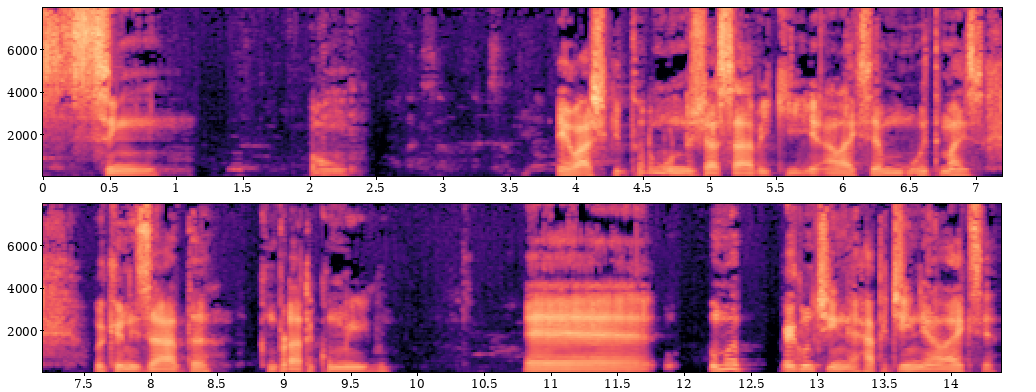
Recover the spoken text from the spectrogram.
Sim. Bom. Eu acho que todo mundo já sabe que a Alexia é muito mais organizada comparada comigo. É... Uma perguntinha rapidinha, Alexia.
